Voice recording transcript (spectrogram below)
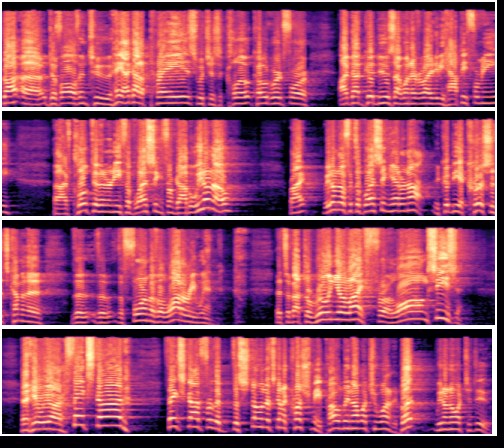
uh, devolve into, hey, I got a praise, which is a code word for, I've got good news, I want everybody to be happy for me. Uh, I've cloaked it underneath a blessing from God, but we don't know, right? We don't know if it's a blessing yet or not. It could be a curse that's come in the, the, the, the form of a lottery win that's about to ruin your life for a long season. And here we are. Thanks, God. Thanks, God, for the, the stone that's going to crush me. Probably not what you wanted, but we don't know what to do.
